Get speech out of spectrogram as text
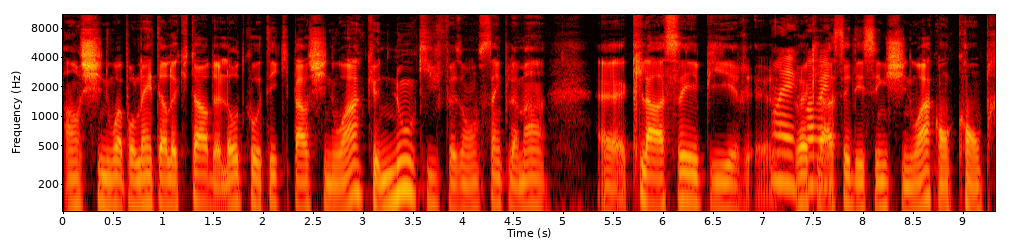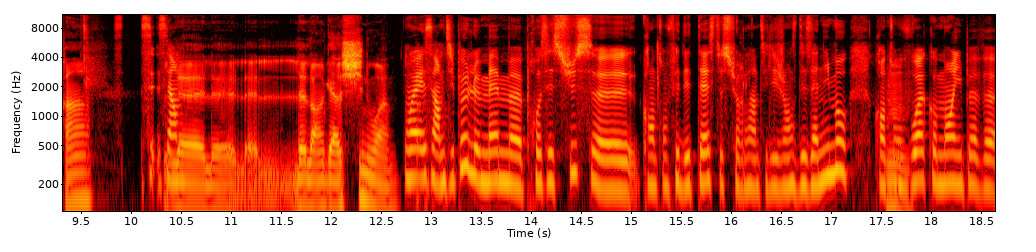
en chinois pour l'interlocuteur de l'autre côté qui parle chinois que nous qui faisons simplement euh, classer puis ouais, reclasser des signes chinois qu'on comprend C'est c'est un le, le- le- le langage chinois. Ouais, c'est un petit peu le même euh, processus euh, quand on fait des tests sur l'intelligence des animaux, quand on Mm. voit comment ils peuvent euh,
